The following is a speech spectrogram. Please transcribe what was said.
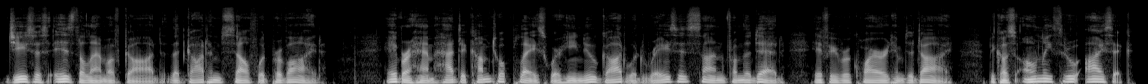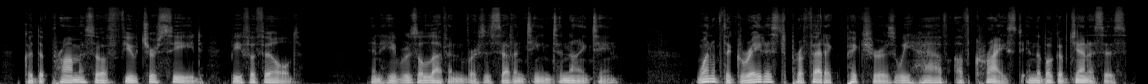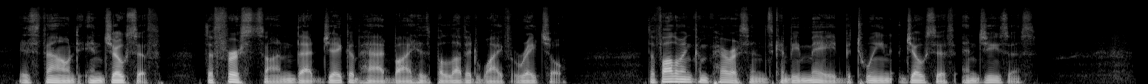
Jesus is the Lamb of God that God himself would provide. Abraham had to come to a place where he knew God would raise his son from the dead if he required him to die, because only through Isaac could the promise of a future seed be fulfilled. In Hebrews 11, verses 17 to 19. One of the greatest prophetic pictures we have of Christ in the book of Genesis is found in Joseph, the first son that Jacob had by his beloved wife Rachel. The following comparisons can be made between Joseph and Jesus.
